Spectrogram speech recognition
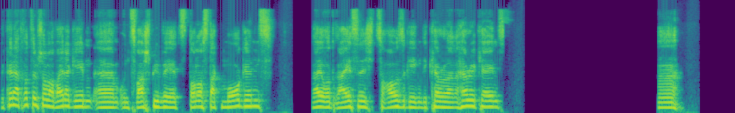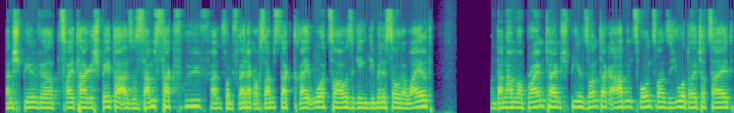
Wir können ja trotzdem schon mal weitergehen. Ähm, und zwar spielen wir jetzt Donnerstag morgens 3.30 Uhr zu Hause gegen die Carolina Hurricanes. Äh, dann spielen wir zwei Tage später, also Samstag früh, von, Freitag auf Samstag, 3 Uhr zu Hause gegen die Minnesota Wild. Und dann haben wir Primetime-Spiel Sonntagabend, 22 Uhr deutscher Zeit.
